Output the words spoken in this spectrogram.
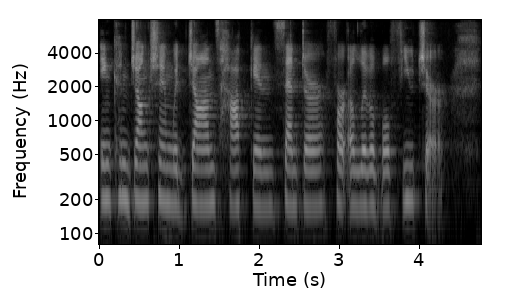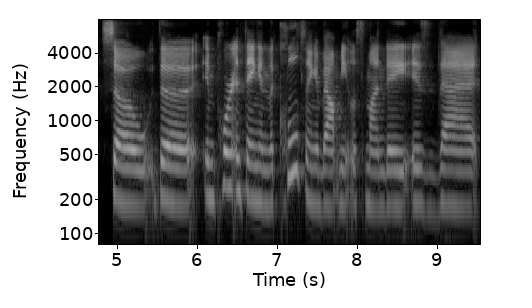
in conjunction with Johns Hopkins Center for a Livable Future. So, the important thing and the cool thing about Meatless Monday is that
